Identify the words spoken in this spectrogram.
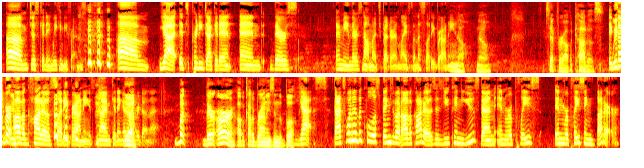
um, just kidding. We can be friends. Um, yeah it's pretty decadent and there's i mean there's not much better in life than a slutty brownie. No, no, except for avocados. except Which- for avocado slutty brownies no i'm kidding i've Yeah. never done that But there are avocado brownies in the book. Yes. That's one of the coolest things about avocados is you can use them in replace in replacing butter.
